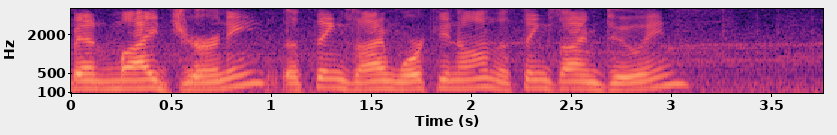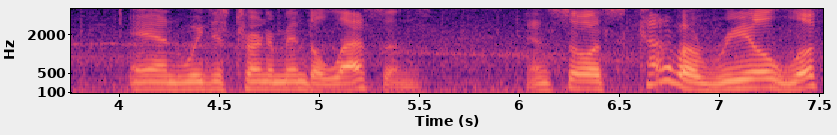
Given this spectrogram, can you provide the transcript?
been my journey, the things I'm working on, the things I'm doing, and we just turn them into lessons. And so it's kind of a real look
